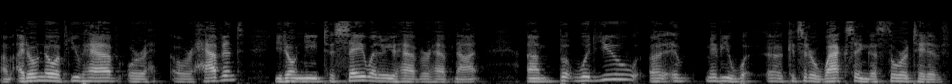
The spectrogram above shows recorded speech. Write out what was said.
Um, I don't know if you have or or haven't. You don't need to say whether you have or have not. Um, but would you uh, maybe w- uh, consider waxing authoritative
